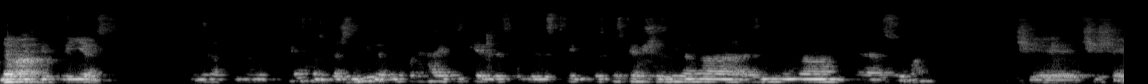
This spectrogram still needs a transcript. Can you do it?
вона підприємств. Підприємств теж зміни, вони полягають тільки в зв'язку з тим, що змінена змінена е, сума. Чи, чи ще є?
